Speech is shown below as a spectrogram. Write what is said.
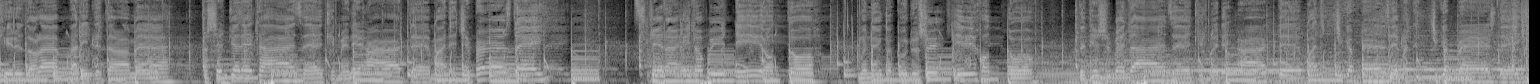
昼ドラパリでたらめ走りたいぜ君に会って毎日バースデー好きな人ビデオと胸が苦しいほど抱きしめたいぜ君に会って毎日がバースデー毎日がバースデー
